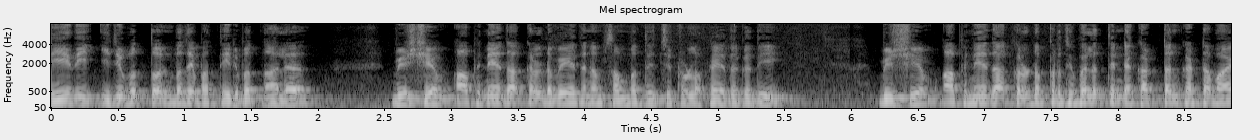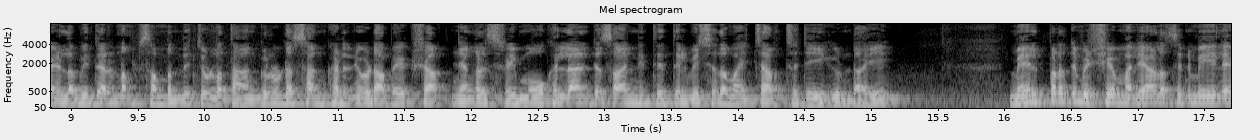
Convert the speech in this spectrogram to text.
തീയതി ഇരുപത്തൊൻപത് പത്ത് ഇരുപത്തിനാല്. വിഷയം അഭിനേതാക്കളുടെ വേതനം സംബന്ധിച്ചിട്ടുള്ള ഭേദഗതി. വിഷയം അഭിനേതാക്കളുടെ പ്രതിഫലത്തിന്റെ ഘട്ടം ഘട്ടമായുള്ള വിതരണം സംബന്ധിച്ചുള്ള താങ്കളുടെ സംഘടനയുടെ അപേക്ഷ ഞങ്ങൾ ശ്രീ മോഹൻലാലിന്റെ സാന്നിധ്യത്തിൽ വിശദമായി ചർച്ച ചെയ്യുകയുണ്ടായി. മേൽപ്പറഞ്ഞ വിഷയം മലയാള സിനിമയിലെ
